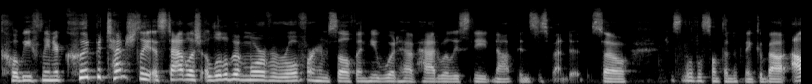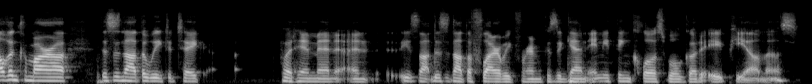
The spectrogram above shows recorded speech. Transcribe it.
Coby Fleener could potentially establish a little bit more of a role for himself than he would have had Willie Snead not been suspended. So just a little something to think about. Alvin Kamara, this is not the week to take put him in and he's not this is not the flyer week for him because again anything close will go to AP on this.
